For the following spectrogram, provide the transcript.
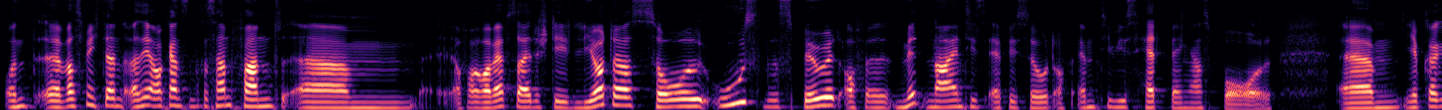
Und äh, was mich dann, was ich auch ganz interessant fand, ähm, auf eurer Webseite steht Lyotta Soul ooze the spirit of a mid-90s episode of MTV's Headbangers Ball. Ähm, ihr, habt grad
